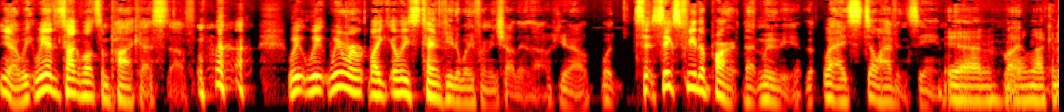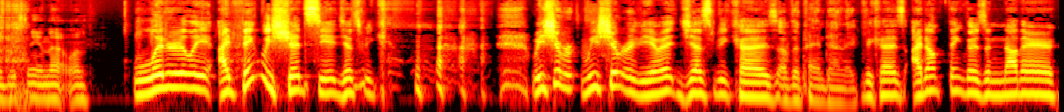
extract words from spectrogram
you know, we, we had to talk about some podcast stuff. we, we we were like at least ten feet away from each other, though. You know, what six feet apart. That movie, what I still haven't seen. Yeah, I'm, But- I'm not going to be seeing that one. Literally, I think we should see it just because. we should we should review it just because of the pandemic because I don't think there's another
